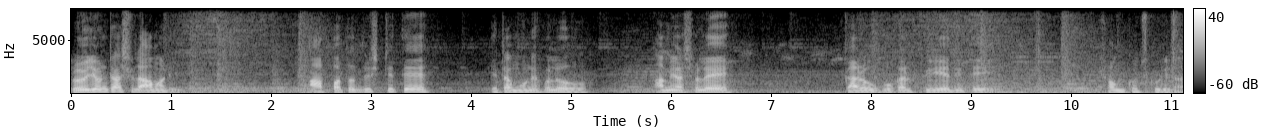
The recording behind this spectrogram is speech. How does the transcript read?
প্রয়োজনটা আসলে আমারই। আপাত দৃষ্টিতে এটা মনে হলো আমি আসলে কারও উপকার ফিরিয়ে দিতে সংকোচ করি না।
